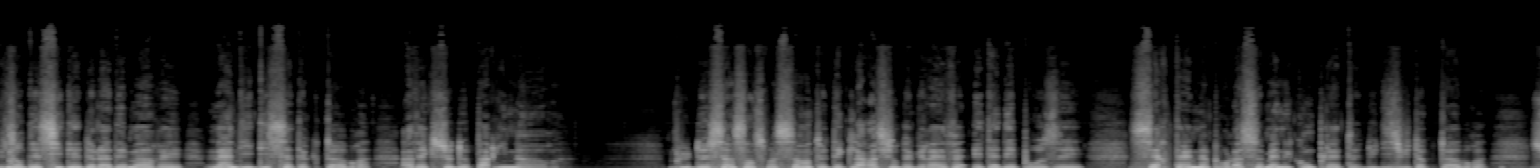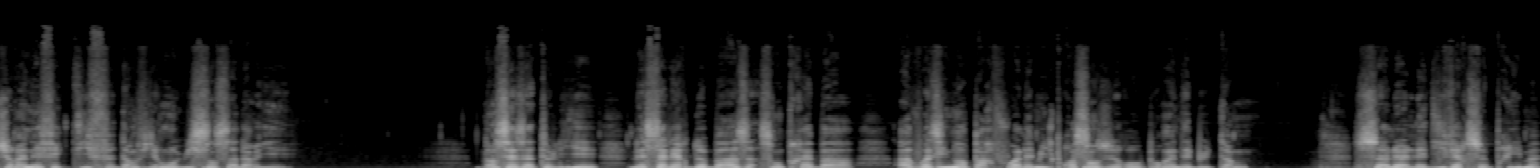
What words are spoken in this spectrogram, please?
Ils ont décidé de la démarrer lundi 17 octobre avec ceux de Paris Nord. Plus de 560 déclarations de grève étaient déposées, certaines pour la semaine complète du 18 octobre, sur un effectif d'environ 800 salariés. Dans ces ateliers, les salaires de base sont très bas, avoisinant parfois les 1300 euros pour un débutant. Seules les diverses primes,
